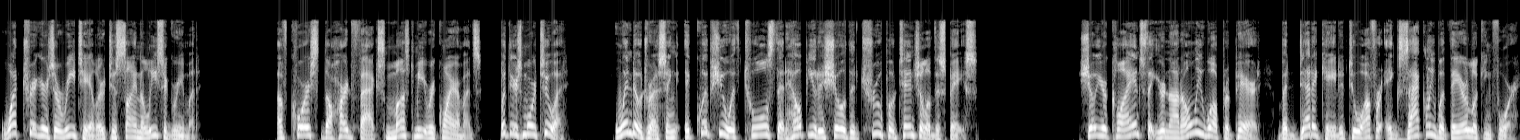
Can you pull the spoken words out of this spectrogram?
What triggers a retailer to sign a lease agreement? Of course, the hard facts must meet requirements, but there's more to it. Window dressing equips you with tools that help you to show the true potential of the space. Show your clients that you're not only well prepared, but dedicated to offer exactly what they are looking for.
